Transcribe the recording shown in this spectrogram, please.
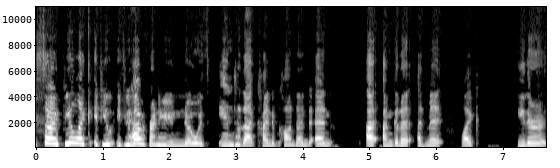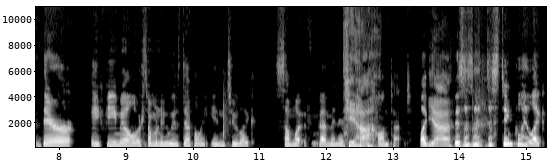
so I feel like if you if you have a friend who you know is into that kind of content, and I, I'm gonna admit, like either they're a female or someone who is definitely into like somewhat feminist Yeah. content. Like Yeah. this is a distinctly like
